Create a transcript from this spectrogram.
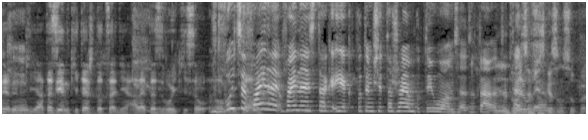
jedynki. Ja te z jedynki też docenię, ale te z dwójki są... W dwójce fajne, fajne jest tak, jak potem się tarzają po tej łące. To, ta, Nie, to w te dwójce lubię. wszystkie są super.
